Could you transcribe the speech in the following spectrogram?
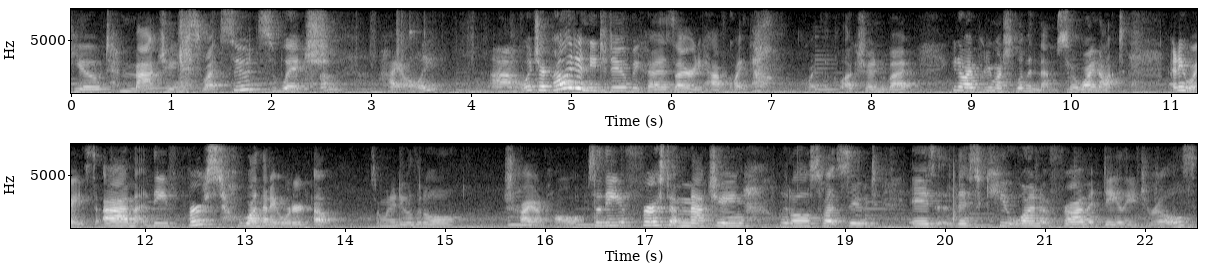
cute matching sweatsuits, which, hi Ollie, um, which I probably didn't need to do because I already have quite the, quite the collection, but you know, I pretty much live in them, so why not? Anyways, um, the first one that I ordered, oh, so I'm gonna do a little try on haul. So the first matching little sweatsuit is this cute one from Daily Drills.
